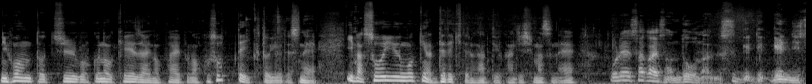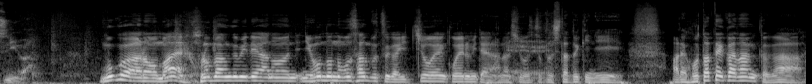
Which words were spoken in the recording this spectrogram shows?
日本と中国の経済のパイプが細っていくという、ですね今、そういう動きが出てきてるなという感じしますね。これ、酒井さん、どうなんです、現実には。僕はあの前、この番組であの日本の農産物が1兆円超えるみたいな話をちょっとしたときに、あれ、ホタテかなんかが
